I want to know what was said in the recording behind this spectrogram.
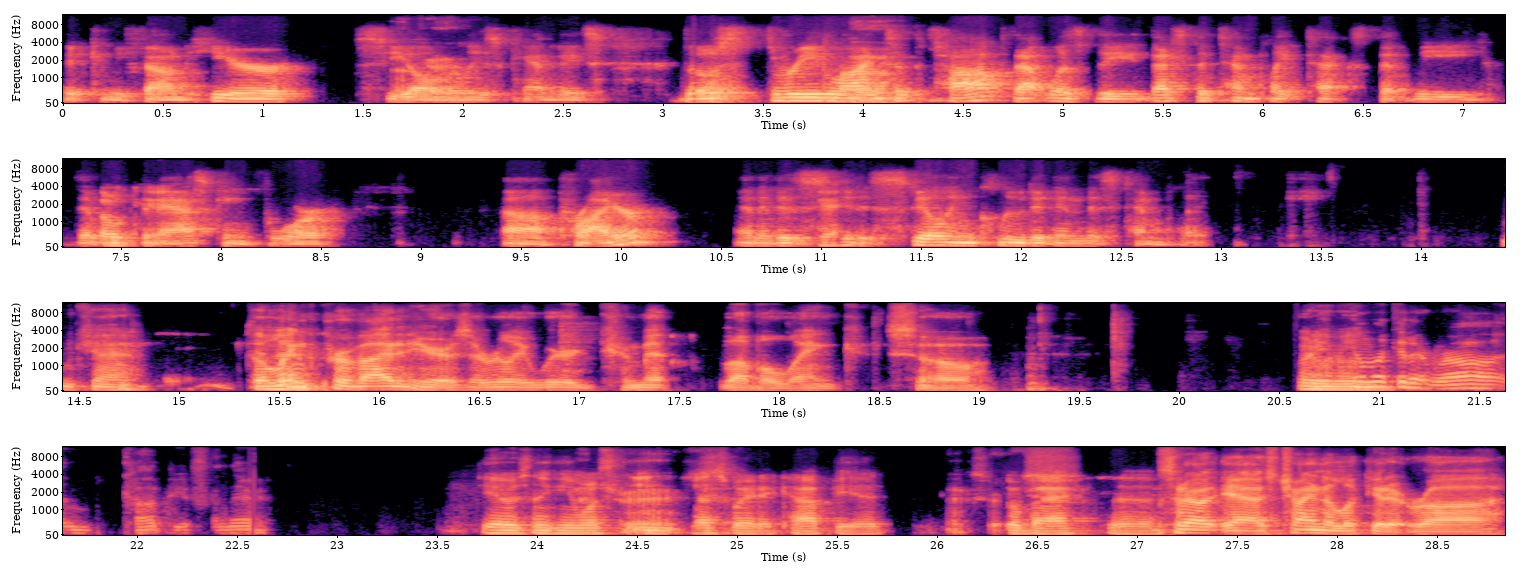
It can be found here, see all release candidates. Those three lines at the top, that was the, that's the template text that we, that we've been asking for uh, prior, and it is, Okay. it is still included in this template. okay, the link provided here is a really weird commit level link, so. What do you You can mean? look at it raw and copy it from there. Yeah, I was thinking, what's the Metrics. best way to copy it? Go back to, So, yeah, I was trying to look at it raw.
